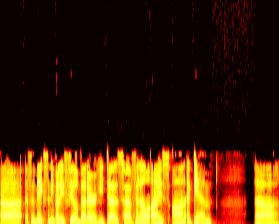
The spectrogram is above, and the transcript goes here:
uh, if it makes anybody feel better, he does have Vanilla Ice on again uh,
